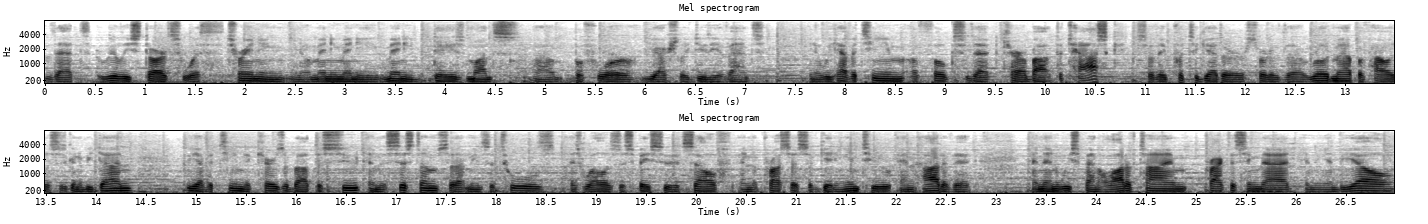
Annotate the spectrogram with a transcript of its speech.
that really starts with training, you know, many, many, many days, months um, before you actually do the event. You know, we have a team of folks that care about the task, so they put together sort of the roadmap of how this is going to be done. We have a team that cares about the suit and the system, so that means the tools as well as the spacesuit itself and the process of getting into and out of it. And then we spend a lot of time practicing that in the NBL.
